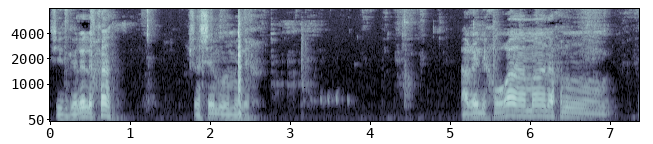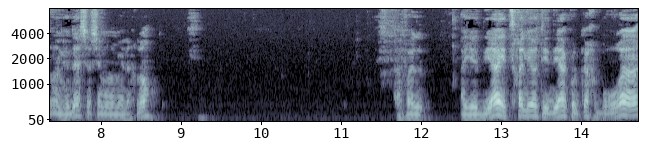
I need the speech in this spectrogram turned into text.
שיתגלה לך שהשם הוא המלך. הרי לכאורה, מה אנחנו... לא, אני יודע שהשם הוא המלך, לא? אבל הידיעה היא צריכה להיות ידיעה כל כך ברורה,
